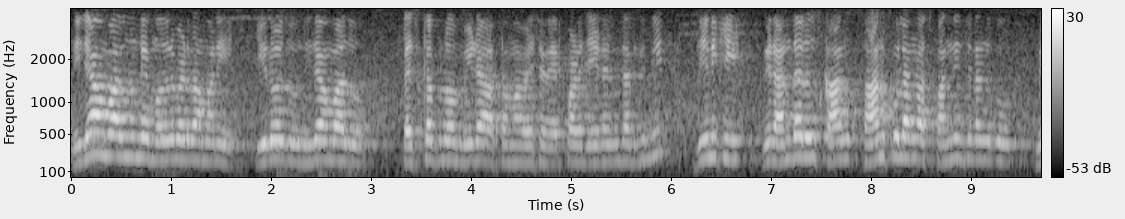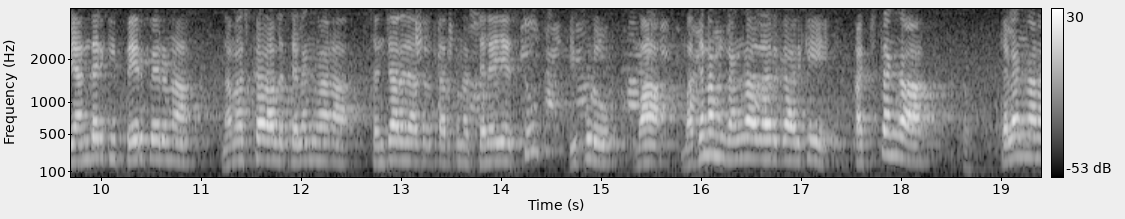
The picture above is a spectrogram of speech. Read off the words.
నిజామాబాద్ నుండే మొదలు పెడదామని ఈరోజు నిజామాబాదు ప్రెస్ క్లబ్లో మీడియా సమావేశం ఏర్పాటు చేయడం జరిగింది. దీనికి మీరు అందరూ సానుకూలంగా స్పందించినందుకు మీ అందరికీ పేరు పేరున నమస్కారాలు తెలంగాణ సంచార జాతర తరఫున తెలియజేస్తూ ఇప్పుడు మా మదనం గంగాధర్ గారికి ఖచ్చితంగా తెలంగాణ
